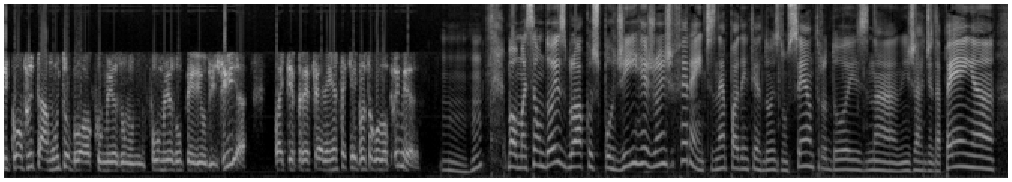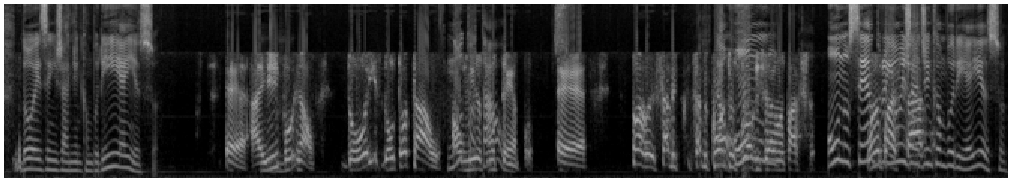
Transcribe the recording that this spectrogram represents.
se conflitar muito bloco mesmo por mesmo período de dia, vai ter preferência quem protocolou primeiro. Uhum. Bom, mas são dois blocos por dia em regiões diferentes, né? Podem ter dois no centro, dois na, em Jardim da Penha, dois em Jardim Camburi, é isso? É, aí, uhum. não, dois no total, no ao total? mesmo tempo. É, sabe, sabe quantos então, um, blocos já ano passado? Um no centro e um em Jardim Camburi, é isso?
